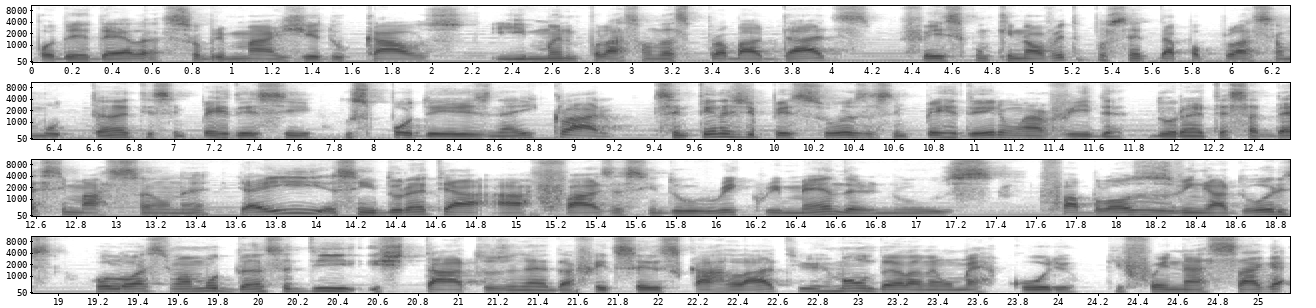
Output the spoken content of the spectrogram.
poder dela sobre magia do caos e manipulação das probabilidades fez com que 90% da população mutante assim, perdesse os poderes, né, e claro, centenas de pessoas assim perderam a vida durante essa decimação, né? E aí, assim, durante a, a fase assim do Rick Remender nos Fabulosos Vingadores, rolou assim uma mudança de status, né, da Feiticeira Escarlate e o irmão dela, né, o Mercúrio, que foi na saga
